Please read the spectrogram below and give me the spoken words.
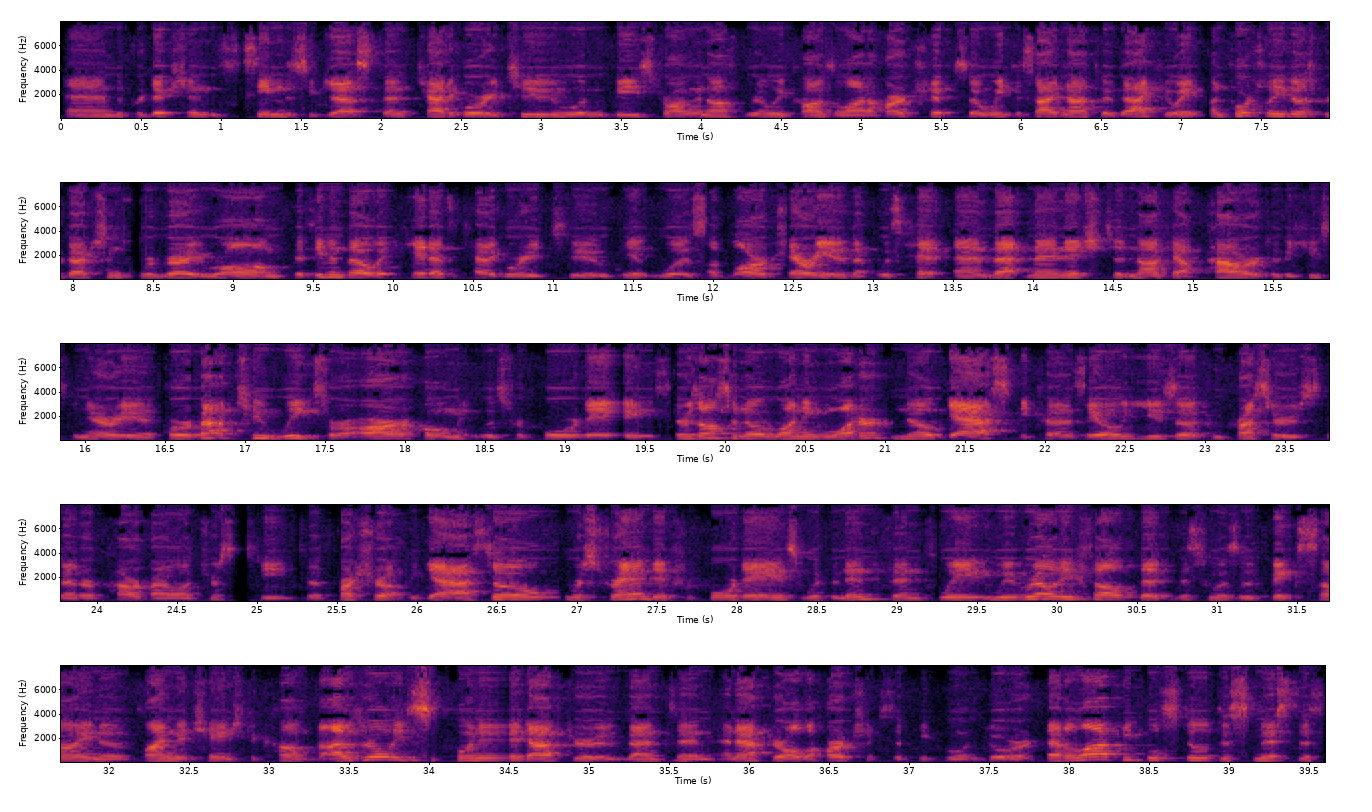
and the predictions seemed to suggest that Category 2 wouldn't be strong enough to really cause a lot of hardship, so we decided not to evacuate. Unfortunately, those predictions were very wrong because even though it hit as a Category 2, it was a large area that was hit, and that managed to knock out power to the Houston area for about two weeks. For our home, it was for four days. There was also no running water, no gas, because they all use uh, compressors that are powered by electricity to pressure up the gas. So we're stranded for four days with an infant. We, we really felt that this was a big sign of climate change to come. I was really disappointed after the event and, and after all the hardships that people endured, that a lot of people still dismiss this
